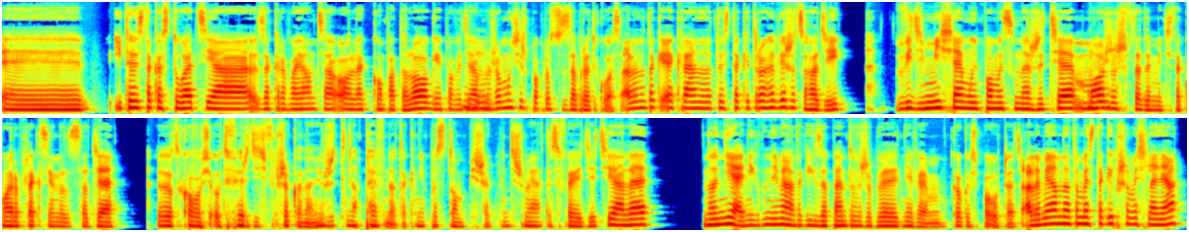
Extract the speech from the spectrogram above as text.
Yy, I to jest taka sytuacja zakrawająca o lekką patologię. Powiedziałabym, Mhm. że musisz po prostu zabrać głos. Ale no takie ekrany, no to jest takie trochę, wiesz o co chodzi. Widzi mi się mój pomysł na życie. Możesz wtedy mieć taką refleksję na zasadzie dodatkowo się utwierdzić w przekonaniu, że ty na pewno tak nie postąpisz, jak będziesz miała te swoje dzieci, ale no nie, nigdy nie miałam takich zapętów, żeby, nie wiem, kogoś pouczać. Ale miałam natomiast takie przemyślenia,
